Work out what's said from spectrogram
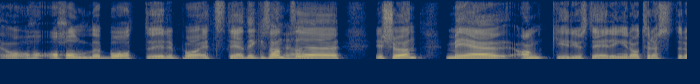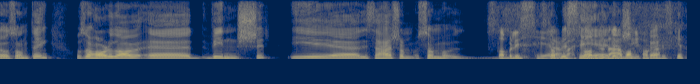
Å, å holde båter på ett sted, ikke sant? Ja. Eh, I sjøen. Med ankerjusteringer og trøstere og sånne ting. Og så har du da eh, vinsjer i eh, disse her som, som Stabiliserer, stabiliserer Det der var skipet. faktisk et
